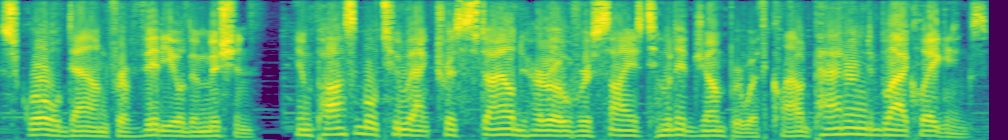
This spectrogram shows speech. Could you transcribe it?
Scroll down for video The Mission, Impossible 2 actress styled her oversized hooded jumper with cloud-patterned black leggings,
